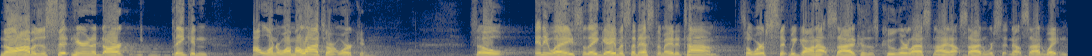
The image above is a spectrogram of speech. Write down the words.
No, I was just sitting here in the dark thinking, I wonder why my lights aren't working. So, anyway, so they gave us an estimated time. So we're sit, we gone outside because it's cooler last night outside, and we're sitting outside waiting.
